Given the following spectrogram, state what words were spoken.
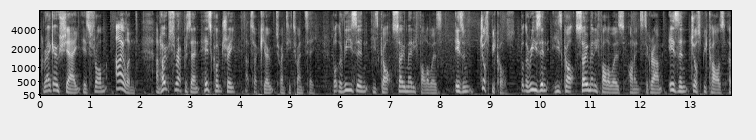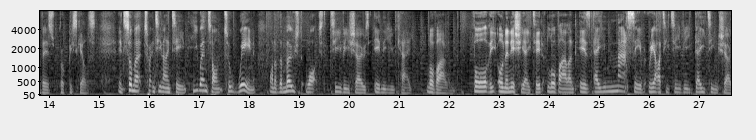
Greg O'Shea is from Ireland and hopes to represent his country at Tokyo 2020. But the reason he's got so many followers isn't just because. But the reason he's got so many followers on Instagram isn't just because of his rugby skills. In summer 2019, he went on to win one of the most watched TV shows in the UK, Love Island. For the uninitiated, Love Island is a massive reality TV dating show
